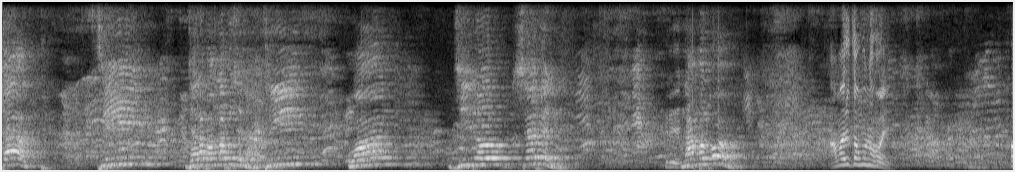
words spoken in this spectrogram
সাত। থ্রি যারা বাংলা বোঝে না থ্রি ওয়ান জিরো সেভেন? নাম বলব? আমারই তো মনে হয়। হ।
